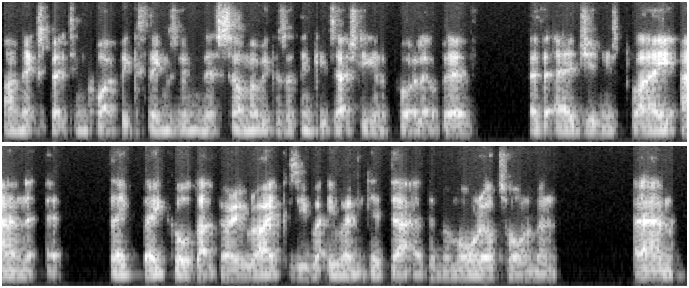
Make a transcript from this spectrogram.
I'm expecting quite big things in this summer because I think it's actually going to put a little bit of, of edge in his play, and uh, they they called that very right because he he went and did that at the Memorial tournament. Um,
